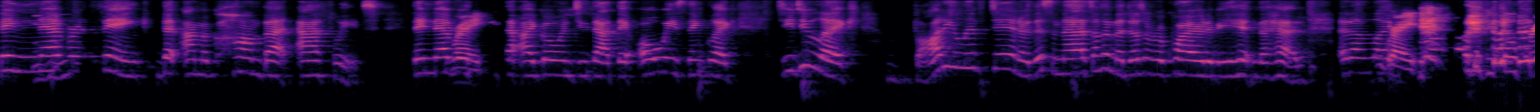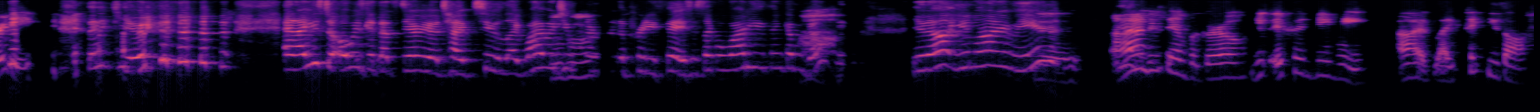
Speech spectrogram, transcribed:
they mm-hmm. never think that i'm a combat athlete. They never right. that i go and do that. They always think like do you do like body lifting or this and that something that doesn't require to be hit in the head? And i'm like right. You're so pretty thank you and I used to always get that stereotype too. Like, why would you mm-hmm. want to the pretty face? It's like, well, why do you think I'm going? You know, you know what I mean? Yeah. I understand, but girl, you it could be me. I'd like take these off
